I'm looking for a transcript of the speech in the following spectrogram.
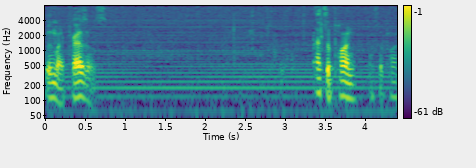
with my presence. That's a pun. That's a pun.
